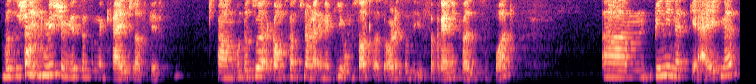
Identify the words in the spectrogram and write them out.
was eine scheiß Mischung ist, wenn es um den Kreislauf geht. Ähm, und dazu ein ganz, ganz schneller Energieumsatz, also alles, was ich isst, verbrenne ich quasi sofort. Ähm, bin ich nicht geeignet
